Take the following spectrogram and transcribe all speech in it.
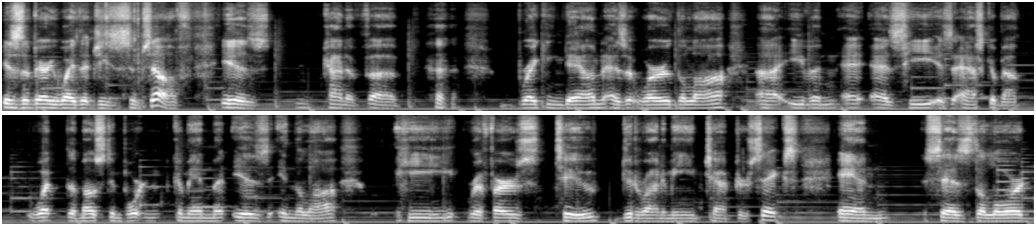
is the very way that Jesus himself is kind of uh, breaking down, as it were, the law, uh, even a- as he is asked about what the most important commandment is in the law. He refers to Deuteronomy chapter 6 and says, The Lord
